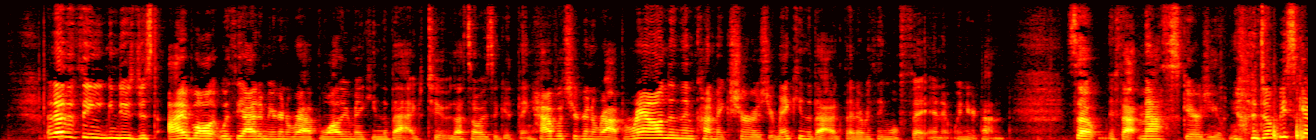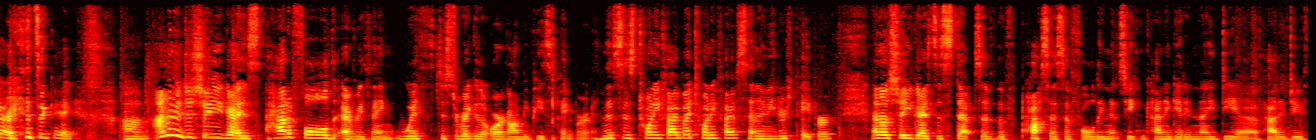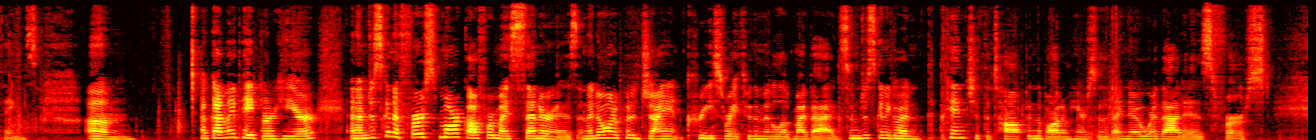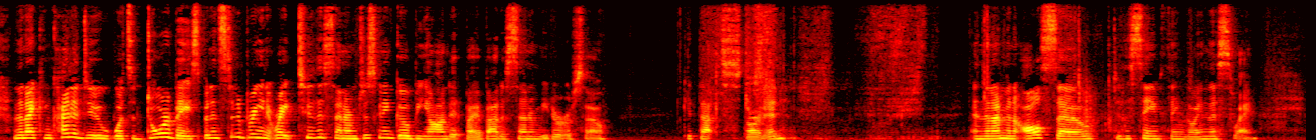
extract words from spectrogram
Another thing you can do is just eyeball it with the item you're going to wrap while you're making the bag too. That's always a good thing. Have what you're going to wrap around and then kind of make sure as you're making the bag that everything will fit in it when you're done. So if that math scares you, don't be scared. It's okay. Um, I'm going to just show you guys how to fold everything with just a regular origami piece of paper. And this is 25 by 25 centimeters paper. And I'll show you guys the steps of the process of folding it so you can kind of get an idea of how to do things. Um, I've got my paper here, and I'm just going to first mark off where my center is, and I don't want to put a giant crease right through the middle of my bag, so I'm just going to go ahead and pinch at the top and the bottom here so that I know where that is first. And then I can kind of do what's a door base, but instead of bringing it right to the center, I'm just going to go beyond it by about a centimeter or so. Get that started. And then I'm going to also do the same thing going this way.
